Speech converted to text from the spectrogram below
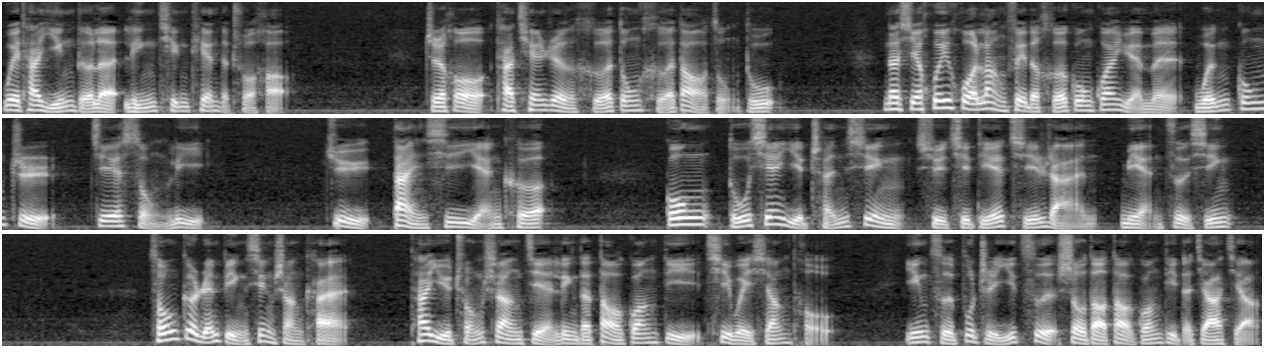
为他赢得了“林青天”的绰号。之后，他迁任河东河道总督，那些挥霍浪费的河工官员们闻公制，皆耸立，惧旦夕严苛。公独先以诚信许其迭其染，免自新。从个人秉性上看，他与崇尚简令的道光帝气味相投，因此不止一次受到道光帝的嘉奖，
